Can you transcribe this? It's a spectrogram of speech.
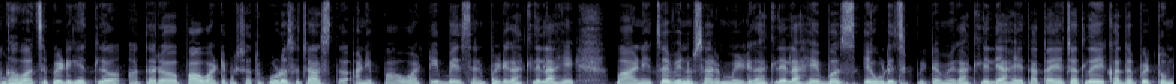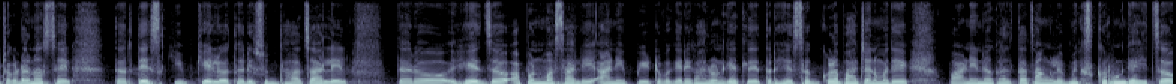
गव्हाचं पीठ घेतलं तर पाववाटीपेक्षा थोडंसं जास्त आणि पाववाटी बेसन पीठ घातलेलं आहे. मग आणि चवीनुसार मीठ घातलेलं आहे. बस एवढीच पीठं मी घातलेली आहेत. आता याच्यातलं एखादं पीठ तुमच्याकडं नसेल तर ते स्किप केलं तरीसुद्धा चालेल. तर हे जर आपण मसाले आणि पीठ वगैरे घालून घेतले तर हे सगळं भाज्यांमध्ये पाणी न घालता चांगलं मिक्स करून घ्यायचं.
